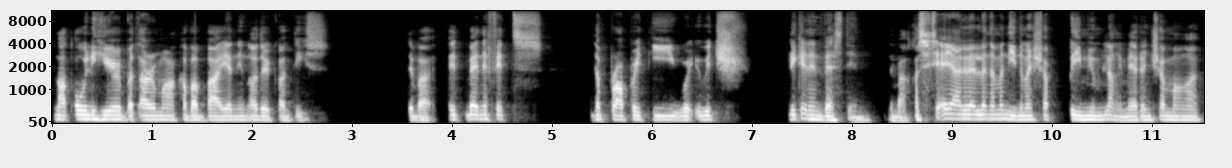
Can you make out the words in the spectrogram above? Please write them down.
not only here but our mga kababayan in other countries, diba? It benefits the property which they can invest in, 'di ba? Kasi si Ayala lang naman di naman siya premium lang, eh. meron siya mga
